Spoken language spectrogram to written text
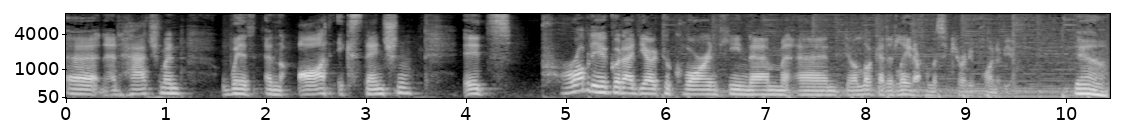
uh, an attachment with an odd extension, it's probably a good idea to quarantine them and you know, look at it later from a security point of view. Yeah.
